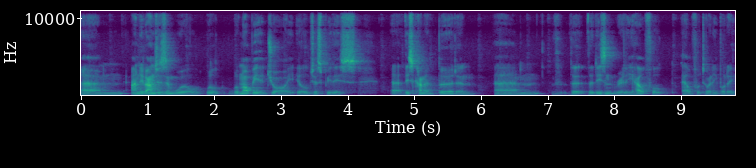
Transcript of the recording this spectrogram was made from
um, and evangelism will, will, will not be a joy, it'll just be this, uh, this kind of burden um, that, that isn't really helpful helpful to anybody.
